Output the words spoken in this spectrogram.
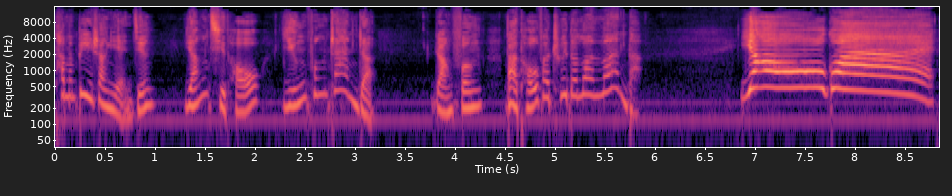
他们闭上眼睛。仰起头，迎风站着，让风把头发吹得乱乱的。妖怪，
